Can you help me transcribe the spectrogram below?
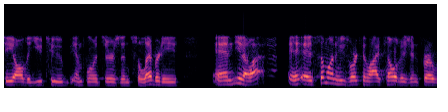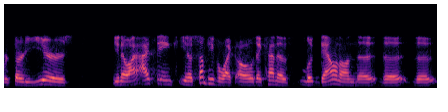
see all the YouTube influencers and celebrities. And, you know, I, as someone who's worked in live television for over 30 years, you know, I, I think, you know, some people like, oh, they kind of look down on the, the, the,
